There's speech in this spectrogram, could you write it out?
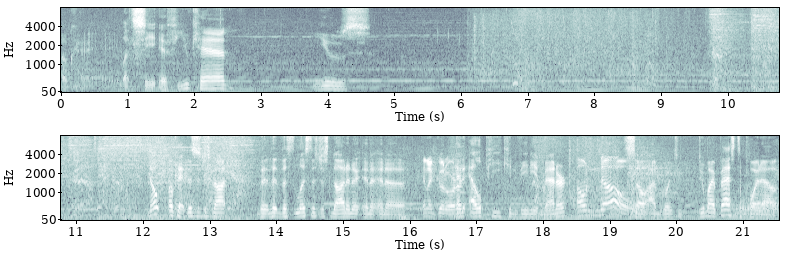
Okay, let's see if you can use. Nope. Okay, this is just not. The, the, this list is just not in a in a in a In a good order. an LP convenient manner. oh no! So I'm going to do my best to point out,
